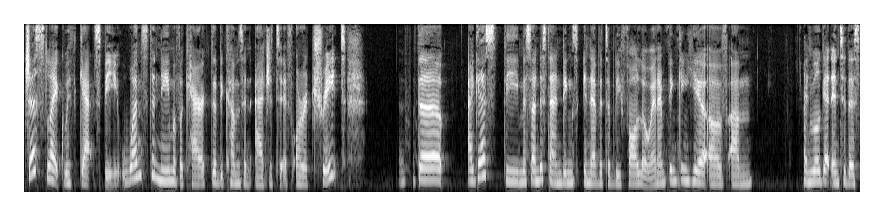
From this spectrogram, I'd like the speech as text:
just like with Gatsby, once the name of a character becomes an adjective or a trait, the I guess the misunderstandings inevitably follow. And I'm thinking here of um, and we'll get into this,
